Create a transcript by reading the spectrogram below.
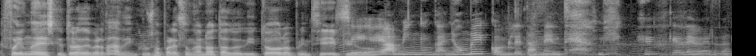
foi unha escritora de verdade, incluso aparece unha nota do editor ao principio. Sí, a min engañoume completamente, a min que de verdad.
